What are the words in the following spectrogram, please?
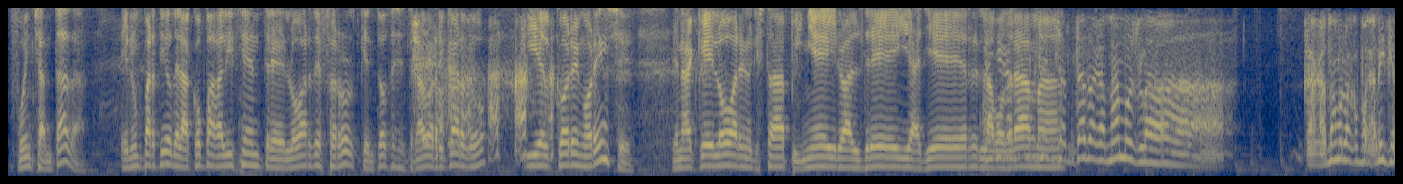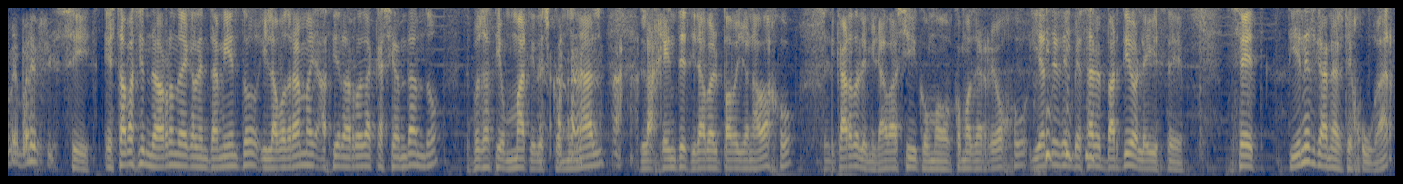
fue en Chantada, en un partido de la Copa Galicia entre el Oar de Ferrol, que entonces entrenaba Ricardo, y el Coren Orense. En aquel Oar en el que estaba Piñeiro, Aldrey, Ayer, Labodrama. En Chantada ganamos la, ganamos la Copa Galicia, me parece. Sí, estaba haciendo la ronda de calentamiento y la Bodrama hacía la rueda casi andando, después hacía un mate descomunal, la gente tiraba el pabellón abajo, Ricardo le miraba así como, como de reojo y antes de empezar el partido le dice, Zed, ¿tienes ganas de jugar?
